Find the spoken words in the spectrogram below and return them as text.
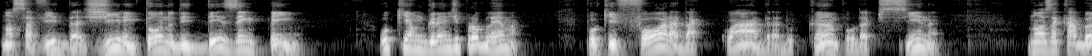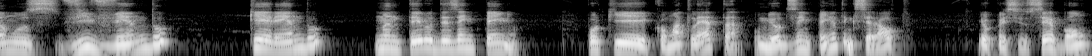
nossa vida gira em torno de desempenho, o que é um grande problema, porque fora da quadra, do campo ou da piscina, nós acabamos vivendo querendo manter o desempenho. Porque, como atleta, o meu desempenho tem que ser alto. Eu preciso ser bom.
